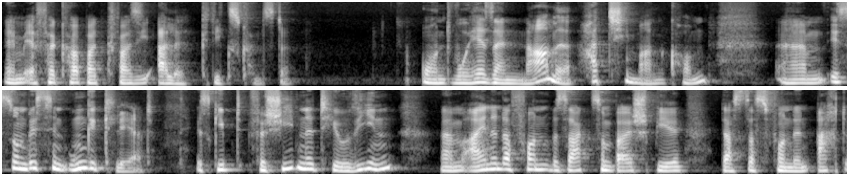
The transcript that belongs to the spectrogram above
Ähm, er verkörpert quasi alle Kriegskünste. Und woher sein Name Hachiman kommt, ähm, ist so ein bisschen ungeklärt. Es gibt verschiedene Theorien. Ähm, eine davon besagt zum Beispiel, dass das von den acht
